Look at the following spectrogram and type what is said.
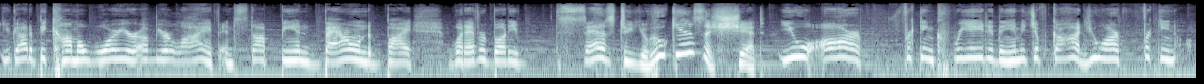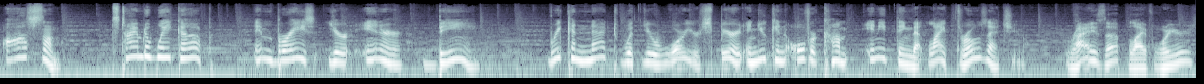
You got to become a warrior of your life and stop being bound by what everybody says to you. Who gives a shit? You are freaking created the image of God. You are freaking awesome. It's time to wake up. Embrace your inner being. reconnect with your warrior spirit and you can overcome anything that life throws at you. Rise up, life warriors,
